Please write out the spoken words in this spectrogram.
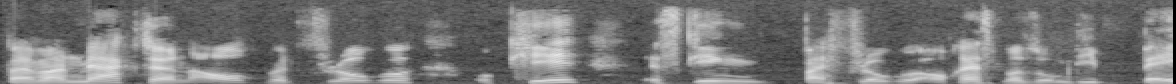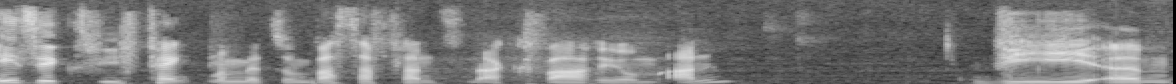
weil man merkt dann auch mit Flogo, okay, es ging bei Flogo auch erstmal so um die Basics, wie fängt man mit so einem Wasserpflanzenaquarium an? wie, ähm,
